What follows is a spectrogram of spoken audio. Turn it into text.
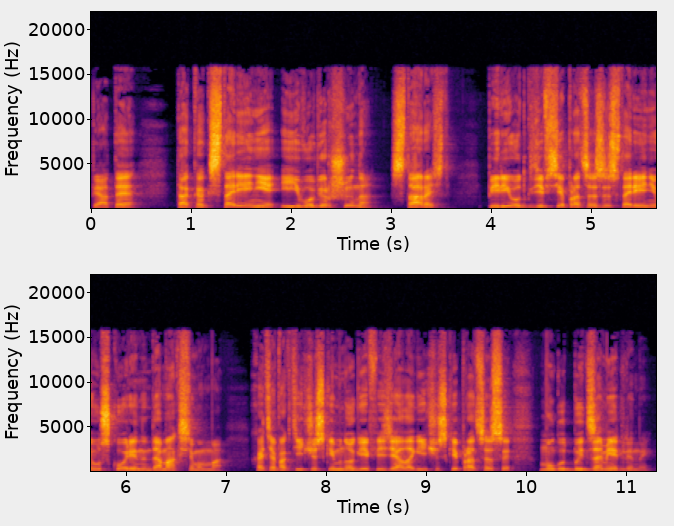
Пятое так как старение и его вершина, старость, период, где все процессы старения ускорены до максимума, хотя фактически многие физиологические процессы могут быть замедлены,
